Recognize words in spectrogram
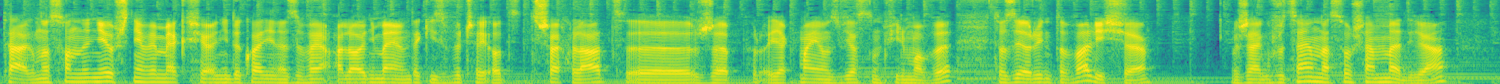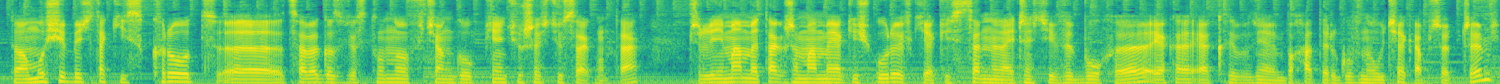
Tak, no Sony, nie, już nie wiem jak się oni dokładnie nazywają, ale oni mają taki zwyczaj od trzech lat, e, że jak mają zwiastun filmowy, to zorientowali się, że jak wrzucają na social media, to musi być taki skrót e, całego zwiastunu w ciągu 5-6 sekund, tak? Czyli mamy tak, że mamy jakieś urywki, jakieś sceny, najczęściej wybuchy, jak, jak nie wiem, bohater główny ucieka przed czymś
